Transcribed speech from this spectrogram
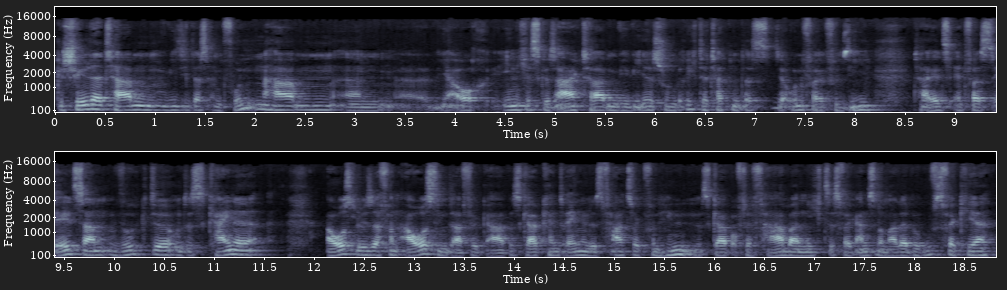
geschildert haben, wie sie das empfunden haben, ähm, äh, die auch Ähnliches gesagt haben, wie wir es schon berichtet hatten, dass der Unfall für sie teils etwas seltsam wirkte und es keine Auslöser von außen dafür gab. Es gab kein drängendes Fahrzeug von hinten, es gab auf der Fahrbahn nichts, es war ganz normaler Berufsverkehr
